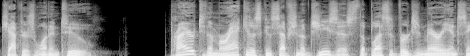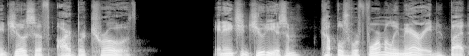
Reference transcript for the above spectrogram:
chapters 1 and 2. Prior to the miraculous conception of Jesus, the Blessed Virgin Mary and St. Joseph are betrothed. In ancient Judaism, couples were formally married, but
